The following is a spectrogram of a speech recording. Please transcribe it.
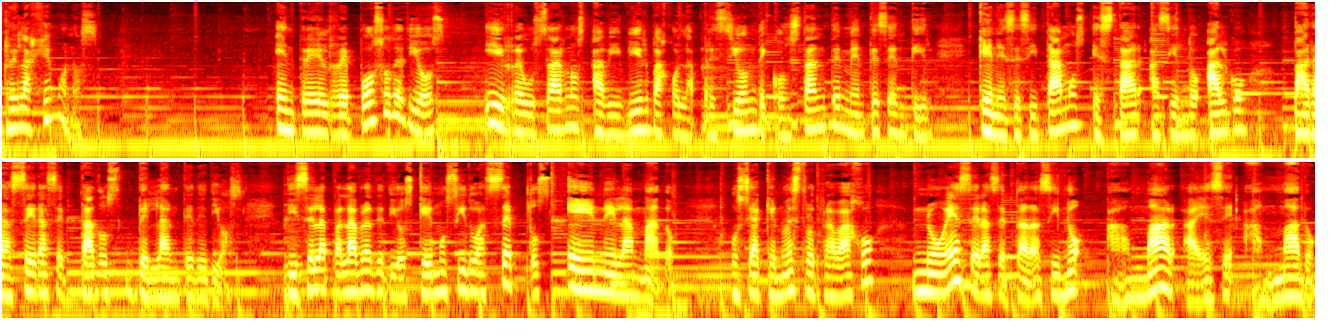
relajémonos. Entre el reposo de Dios y rehusarnos a vivir bajo la presión de constantemente sentir que necesitamos estar haciendo algo para ser aceptados delante de Dios. Dice la palabra de Dios que hemos sido aceptos en el amado. O sea que nuestro trabajo no es ser aceptada, sino amar a ese amado,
